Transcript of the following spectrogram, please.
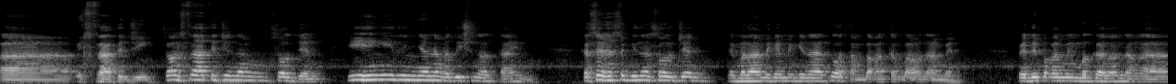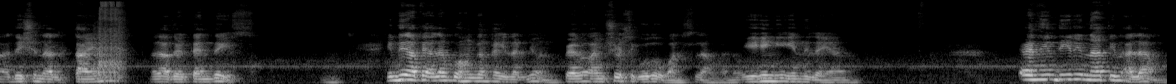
ah, strategy. So, ang strategy ng Solgen, ihingi rin niya ng additional time. Kasi sasabihin ng Solgen, eh marami kaming ginagawa, tambak ang trabaho namin. Pwede pa kaming magkaroon ng ah, additional time, another 10 days. Hindi natin alam kung hanggang kailan yon Pero I'm sure siguro once lang. Ano, ihingiin nila yan. And hindi rin natin alam.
